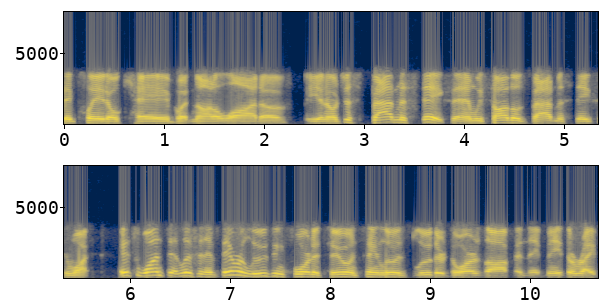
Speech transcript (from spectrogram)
they played okay, but not a lot of, you know, just bad mistakes, and we saw those bad mistakes in what. It's one thing. Listen, if they were losing four to two and St. Louis blew their doors off and they made the right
